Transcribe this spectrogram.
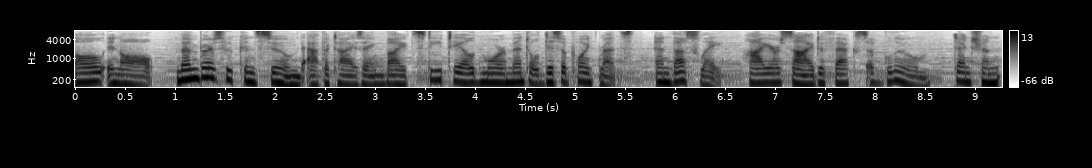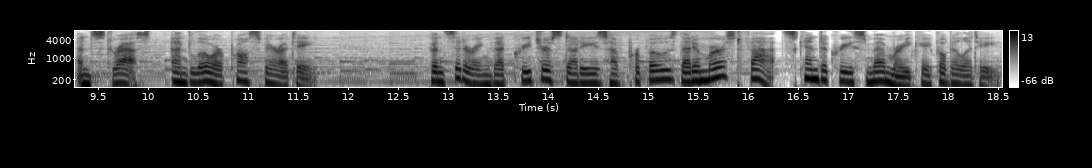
All in all, members who consumed appetizing bites detailed more mental disappointments, and thusly, higher side effects of gloom, tension and stress, and lower prosperity. Considering that creature studies have proposed that immersed fats can decrease memory capability,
